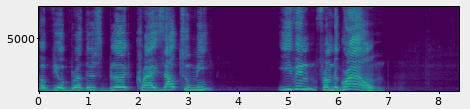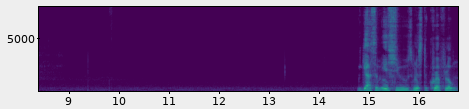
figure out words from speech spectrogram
of your brother's blood cries out to me, even from the ground. We got some issues, Mr. Creflo.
